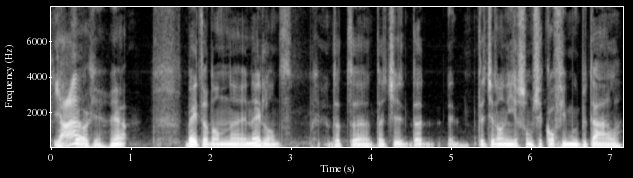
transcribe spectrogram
Ja? België, ja. Beter dan in Nederland. Dat, eh, dat, je, dat, dat je dan hier soms je koffie moet betalen.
